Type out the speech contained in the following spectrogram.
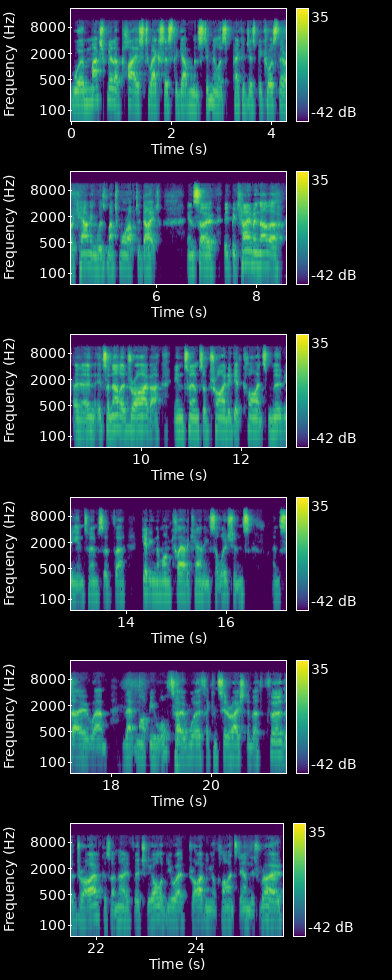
were much better placed to access the government stimulus packages because their accounting was much more up to date. And so it became another, and it's another driver in terms of trying to get clients moving in terms of uh, getting them on cloud accounting solutions. And so um, that might be also worth a consideration of a further drive, because I know virtually all of you are driving your clients down this road,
